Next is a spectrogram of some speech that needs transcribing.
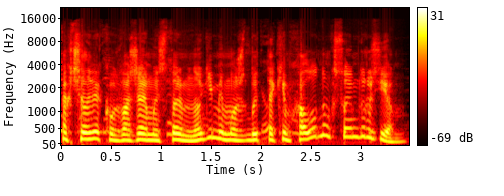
Как человек, уважаемый столь многими, может быть таким холодным к своим друзьям?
